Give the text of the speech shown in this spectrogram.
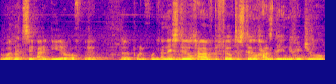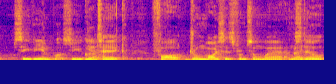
Well, that's the idea of the uh, polyphonic. And they models. still have the filter still has the individual CV inputs, so you could Yeah. take four drum voices from somewhere and Right. still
